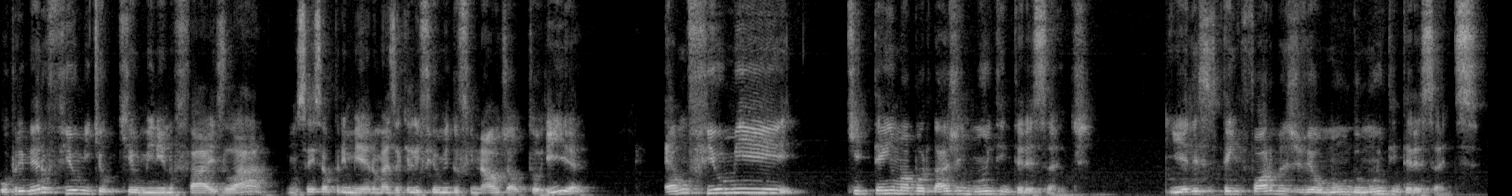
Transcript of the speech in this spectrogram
O primeiro filme que o, que o menino faz lá, não sei se é o primeiro, mas aquele filme do final de autoria, é um filme que tem uma abordagem muito interessante. E eles têm formas de ver o mundo muito interessantes.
